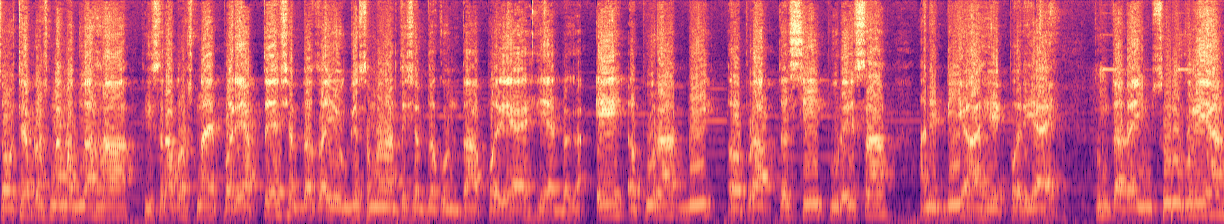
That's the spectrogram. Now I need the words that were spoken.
चौथ्या प्रश्नामधला हा तिसरा प्रश्न आहे. पर्याप्त या शब्दाचा योग्य समानार्थी शब्द कोणता? पर्याय हे आहेत बघा. ए अपुरा बी अप्राप्त सी पुरेसा आणि डी आहे पर्याय. तुमचा टाइम सुरू करूया.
